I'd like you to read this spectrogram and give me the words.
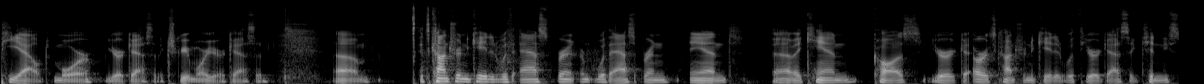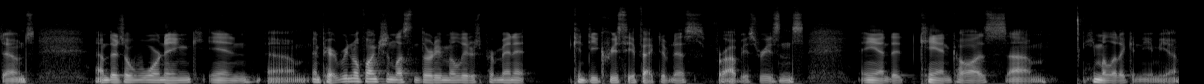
pee out more uric acid, excrete more uric acid. Um, it's contraindicated with aspirin, with aspirin, and uh, it can cause uric, or it's contraindicated with uric acid kidney stones. Um, there's a warning in um, impaired renal function, less than 30 milliliters per minute can decrease the effectiveness for obvious reasons, and it can cause um, hemolytic anemia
